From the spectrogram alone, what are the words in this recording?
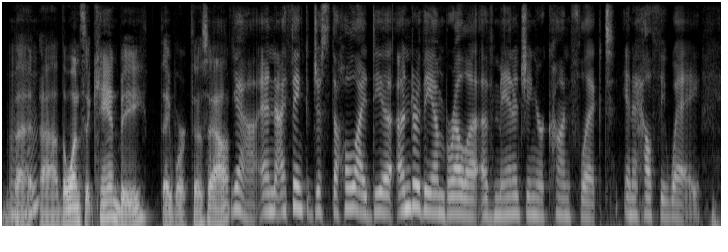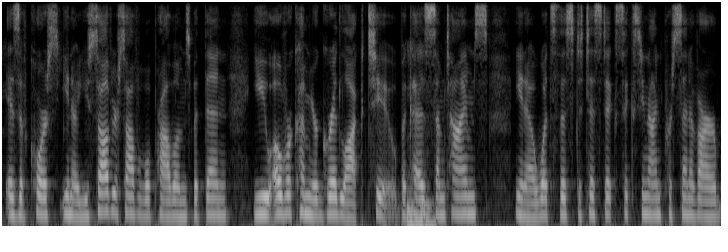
But mm-hmm. uh, the ones that can be, they work those out. Yeah, and I think just the whole idea under the umbrella of managing your conflict in a healthy way mm-hmm. is, of course, you know, you solve your solvable problems, but then you overcome your gridlock too, because mm-hmm. sometimes, you know, what's the statistic? 69% of our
